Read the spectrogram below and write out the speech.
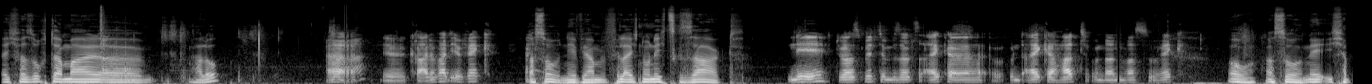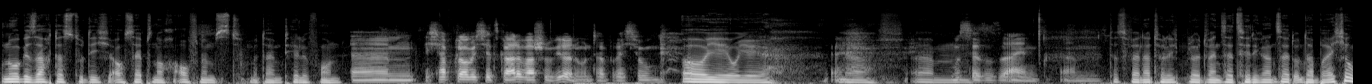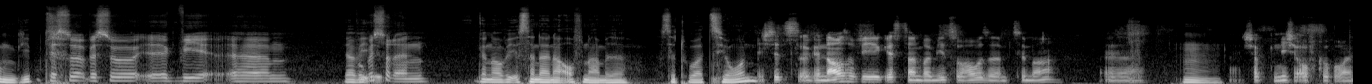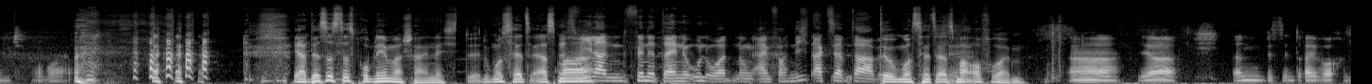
Ich versuche da mal. Äh, hallo? Ah, äh, gerade wart ihr weg. Achso, nee, wir haben vielleicht nur nichts gesagt. Nee, du hast mit dem Satz Eike und Eike hat und dann warst du weg. Oh, achso, nee, ich habe nur gesagt, dass du dich auch selbst noch aufnimmst mit deinem Telefon. Ähm, ich habe, glaube ich, jetzt gerade war schon wieder eine Unterbrechung. Oh je, oh je. Ja, ähm, Muss ja so sein. Ähm, das wäre natürlich blöd, wenn es jetzt hier die ganze Zeit Unterbrechungen gibt. Bist du, bist du irgendwie, ähm, ja, wo wie, bist du denn? Genau, wie ist denn deine Aufnahmesituation? ich sitze genauso wie gestern bei mir zu Hause im Zimmer. Äh, Hm. ich habe nicht aufgeräumt, aber Ja, das ist das Problem wahrscheinlich. Du musst jetzt Das erstmal. WLAN findet deine Unordnung einfach nicht akzeptabel. Du musst jetzt erstmal Okay. aufräumen. ah, ja, dann bis in drei Wochen.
